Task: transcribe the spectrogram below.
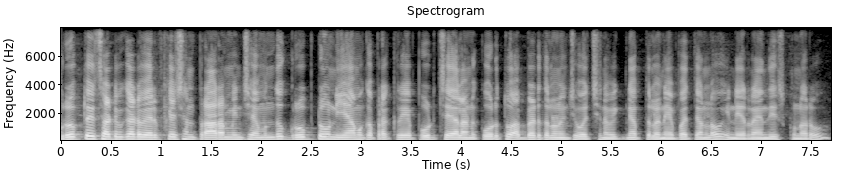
గ్రూప్ త్రీ సర్టిఫికేట్ వెరిఫికేషన్ ప్రారంభించే ముందు గ్రూప్ టూ నియామక ప్రక్రియ పూర్తి చేయాలని కోరుతూ అభ్యర్థుల నుంచి వచ్చిన విజ్ఞప్తుల నేపథ్యంలో ఈ నిర్ణయం తీసుకున్నారు.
